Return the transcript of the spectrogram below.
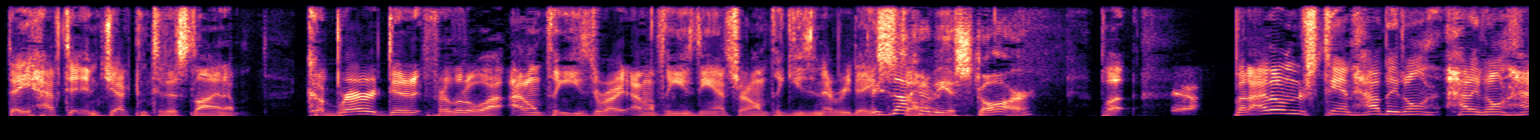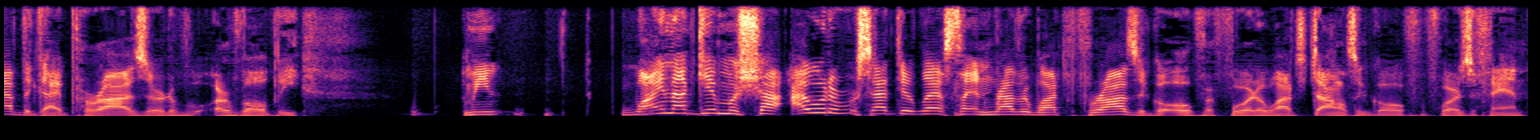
That you have to inject into this lineup. Cabrera did it for a little while. I don't think he's the right. I don't think he's the answer. I don't think he's an everyday. He's not going to be a star. But yeah. but I don't understand how they don't how they don't have the guy Peraz or or Volpe. I mean, why not give him a shot? I would have sat there last night and rather watch Peraza go over 4 to watch Donaldson go over 4 as a fan.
